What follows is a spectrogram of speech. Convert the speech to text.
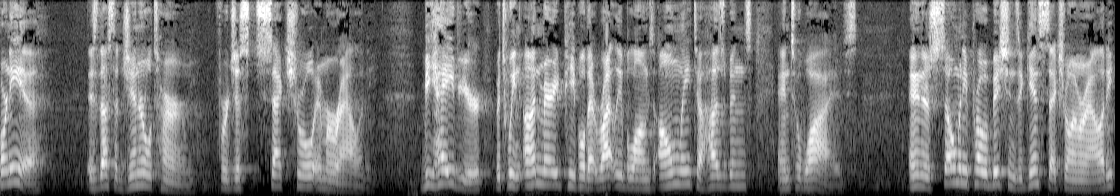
Porneia is thus a general term for just sexual immorality, behavior between unmarried people that rightly belongs only to husbands and to wives. And there's so many prohibitions against sexual immorality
